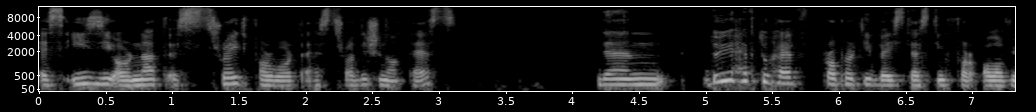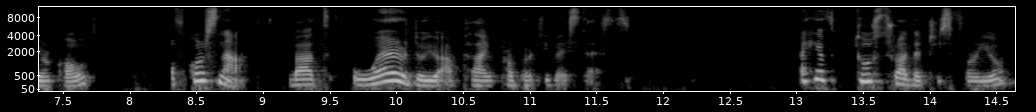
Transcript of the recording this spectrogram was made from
as easy or not as straightforward as traditional tests, then do you have to have property-based testing for all of your code? Of course not, but where do you apply property-based tests? I have two strategies for you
